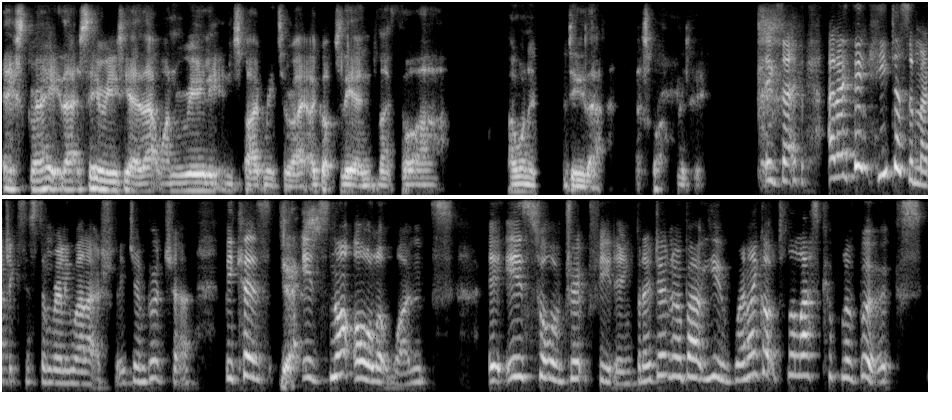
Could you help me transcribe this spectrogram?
it's great. That series, yeah, that one really inspired me to write. I got to the end and I thought, ah, oh, I want to do that. That's what I'm going to do exactly and i think he does the magic system really well actually jim butcher because yes. it's not all at once it is sort of drip feeding but i don't know about you when i got to the last couple of books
